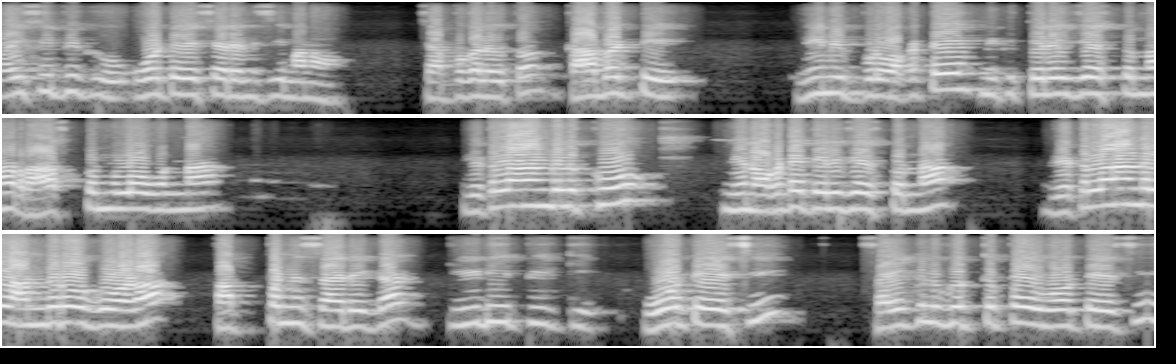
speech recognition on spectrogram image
వైసీపీకి ఓటు వేశారనేసి మనం చెప్పగలుగుతాం. కాబట్టి నేను ఇప్పుడు ఒకటే మీకు తెలియజేస్తున్నా. రాష్ట్రంలో ఉన్న వికలాంగులకు నేను ఒకటే తెలియజేస్తున్నా. వికలాంగులందరూ కూడా తప్పనిసరిగా టీడీపీకి ఓటేసి సైకిల్ గుర్తుపై ఓటేసి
